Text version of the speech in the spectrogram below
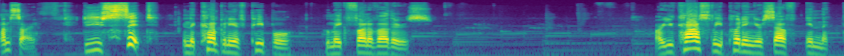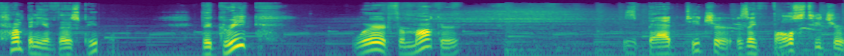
I'm sorry, do you sit in the company of people who make fun of others? Are you constantly putting yourself in the company of those people? The Greek word for mocker is bad teacher, is a false teacher.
